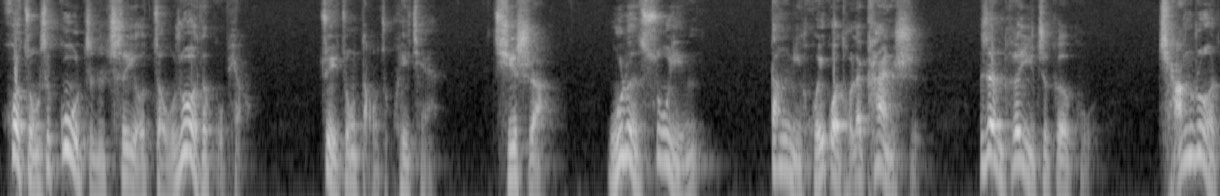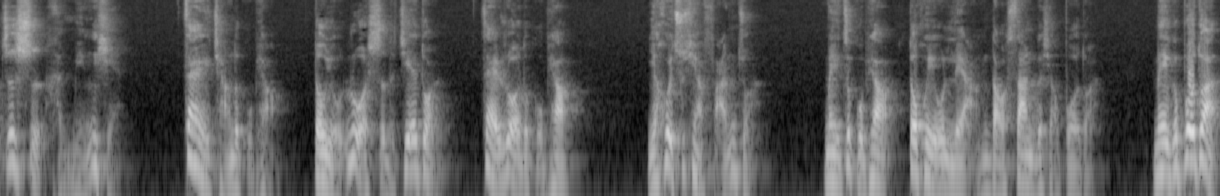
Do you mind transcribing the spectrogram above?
或总是固执的持有走弱的股票，最终导致亏钱。其实啊，无论输赢，当你回过头来看时，任何一只个股，强弱之势很明显。再强的股票都有弱势的阶段，再弱的股票也会出现反转。每只股票都会有两到三个小波段，每个波段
